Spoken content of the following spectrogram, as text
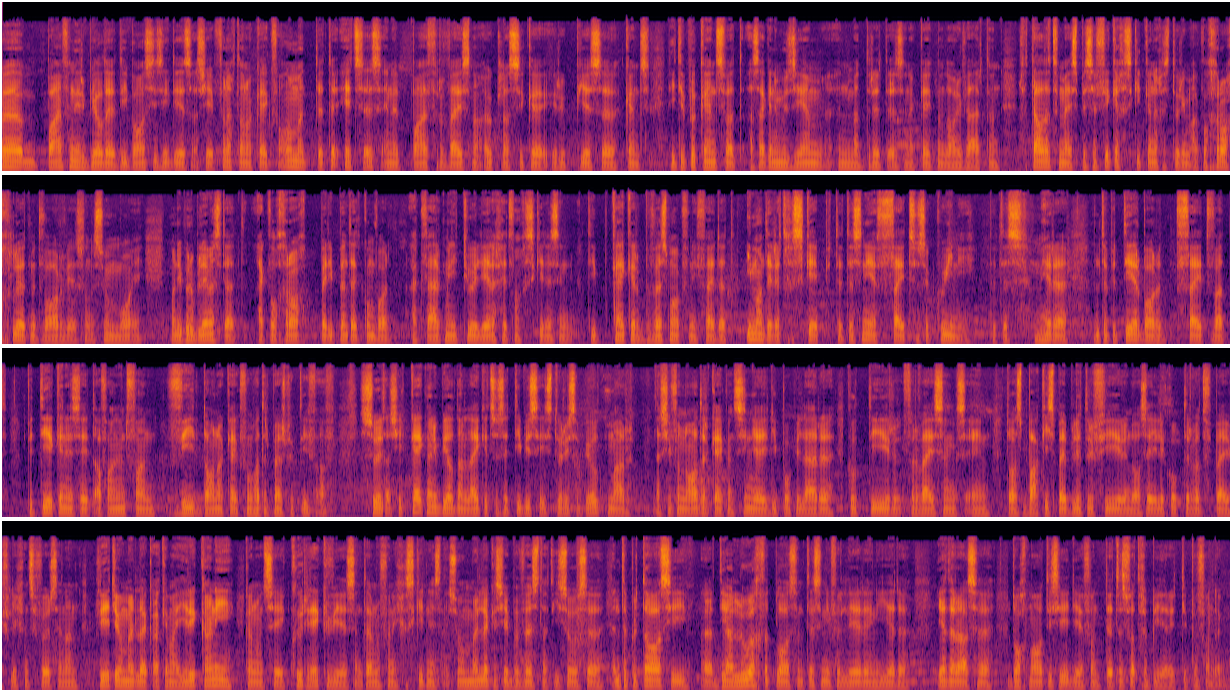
baie van hierdie beelde, die basiese idees as jy vinnig daarna kyk, veral omdat dit 'n ets is en dit baie verwys na ou klassieke Europese kuns. Die tipe kuns wat as ek in 'n museum in Madrid is en ek kyk na daardie werk dan vertel dit vir my 'n spesifieke geskiedkundige storie, maar ek wil graag glo dit moet waar wees want dit is so mooi. Maar die probleem is dat ek wil graag by die punt uitkom waar ek werk met die tweeledigheid van geskiedenis en die kyker bewus maak van die feit dat iemand het dit geskep. Dit is nie 'n feit soos 'n queen nie. Dit is meer 'n interpreteerbare feit wat betekenis het afhangend van wie daarna kyk van watter perspektief af. So as jy kyk na die beeld dan lyk dit soos 'n tipiese historiese beeld, maar as jy van nader kyk dan sien jy die populêre kultuurverwysings en daar's bakkies by Bloedrivier en daar's 'n helikopter wat verbyvlieg en so voort en dan weet jy onmiddellik okay, maar hierdie kan nie kan ons sê korrek wees in terme van die geskiedenis nie. So onmiddellik is jy bewus dat hier so 'n interpretasie, 'n dialoog wat plaasvind tussen die verlede en die hede eerder as 'n dogmatiese idee van dit is wat gebeur het tipe van ding.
